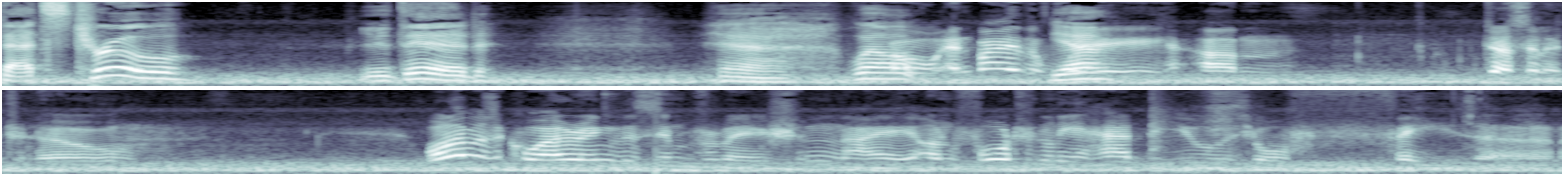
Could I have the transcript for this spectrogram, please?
That's true. You did. Yeah. Well. Oh, and by the yeah. way, um, just to let you know, while I was acquiring this information, I unfortunately had to use your phaser.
